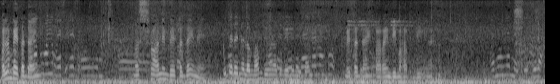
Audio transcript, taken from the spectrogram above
Walang Wala betadine. po kayong SS o yung... uh, Mas maano yung betadine eh. Betadine na lang ma'am, di na natin lilinisan. betadine na lang po. Betadine para hindi mahapdi. Ano yan eh? Bulak.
